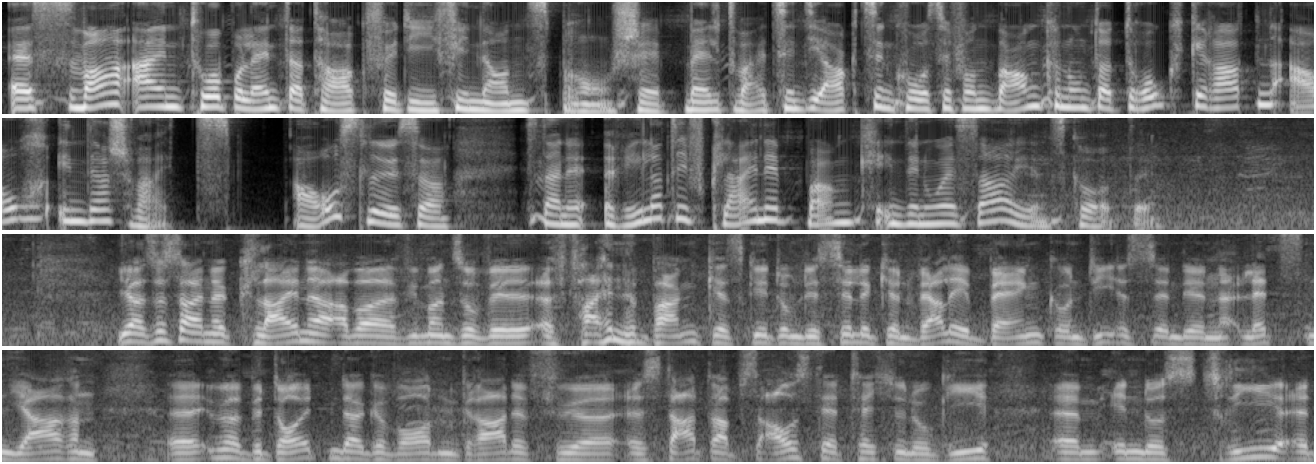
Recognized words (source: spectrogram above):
Es war ein turbulenter Tag für die Finanzbranche. Weltweit sind die Aktienkurse von Banken unter Druck geraten, auch in der Schweiz. Auslöser ist eine relativ kleine Bank in den USA, Jens Korte. Ja, es ist eine kleine, aber wie man so will, äh, feine Bank. Es geht um die Silicon Valley Bank und die ist in den letzten Jahren äh, immer bedeutender geworden, gerade für äh, Startups aus der Technologieindustrie. Ähm,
